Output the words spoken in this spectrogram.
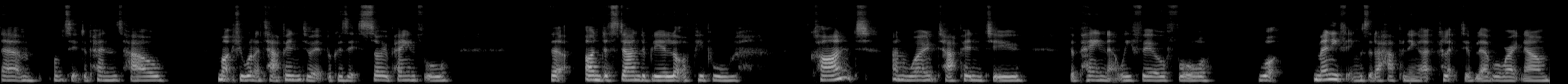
um, obviously it depends how much we want to tap into it because it's so painful that understandably a lot of people can't and won't tap into the pain that we feel for what many things that are happening at collective level right now.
